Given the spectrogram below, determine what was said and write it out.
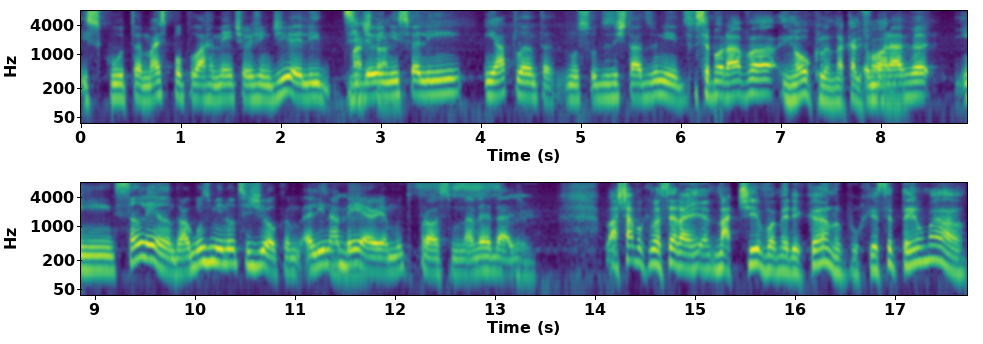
escuta mais popularmente hoje em dia, ele se Mais deu tarde. início ali em, em Atlanta, no sul dos Estados Unidos. Você morava em Oakland, na Eu Califórnia? morava em San Leandro, alguns minutos de Oakland, ali na Bay Area, muito próximo, na verdade. Achavam que você era nativo americano, porque você tem uma, um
